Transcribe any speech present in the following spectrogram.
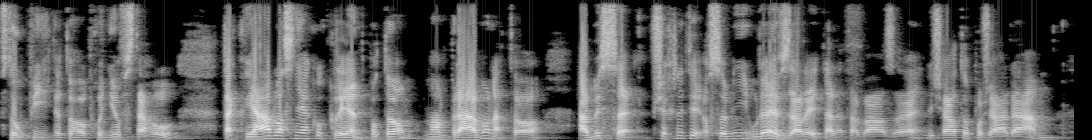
vstoupí do toho obchodního vztahu, tak já vlastně jako klient potom mám právo na to, aby se všechny ty osobní údaje vzaly, ta databáze, když já to požádám, hmm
